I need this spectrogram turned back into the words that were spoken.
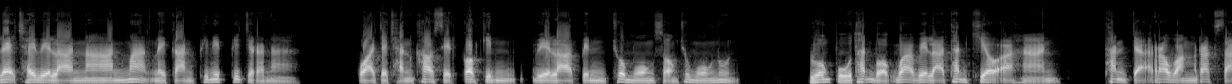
และใช้เวลานานมากในการพินิจพิจารณา กว่าจะฉันข้าวเสร็จก็กินเวลาเป็นชั่วโมงสองชั่วโมงนู่น หลวงปู่ท่านบอกว่าเวลาท่านเคี้ยวอาหาร ท่านจะระวังรักษา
